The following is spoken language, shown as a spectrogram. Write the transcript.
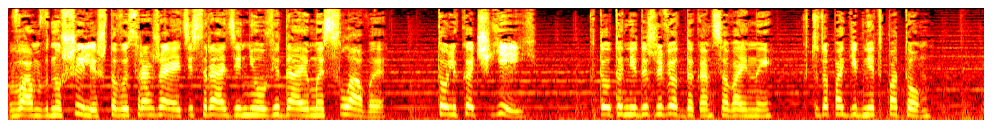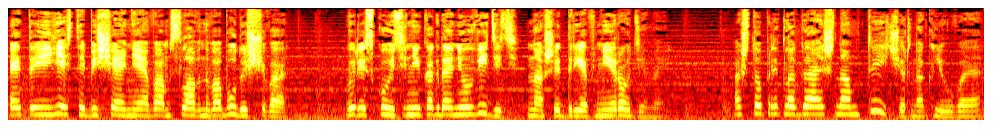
Вам внушили, что вы сражаетесь ради неувидаемой славы. Только чьей? Кто-то не доживет до конца войны, кто-то погибнет потом. Это и есть обещание вам славного будущего. Вы рискуете никогда не увидеть нашей древней родины. А что предлагаешь нам ты, черноклювая?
